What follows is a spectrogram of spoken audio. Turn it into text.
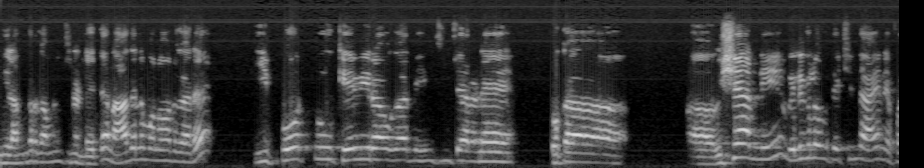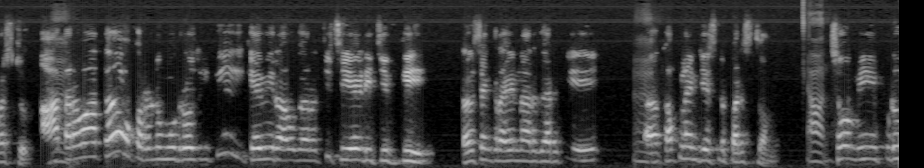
మీరు అందరు గమనించినట్లయితే నాదన్న మనోహర్ గారే ఈ పోర్టు కేవీ రావు గారిని హింసించారనే ఒక విషయాన్ని వెలుగులోకి తెచ్చింది ఆయనే ఫస్ట్. ఆ Hmm. తర్వాత ఒక రెండు మూడు రోజులకి కేవీ రావు గారు వచ్చి సిఐడి చీఫ్కి రవిశంకర్ అయ్యన్నార్ గారికి ఉమ్, కంప్లైంట్ చేసిన పరిస్థితి ఉంది. సో మీ ఇప్పుడు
